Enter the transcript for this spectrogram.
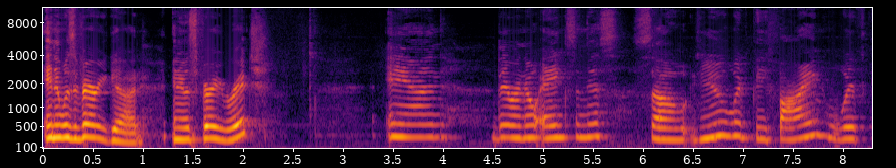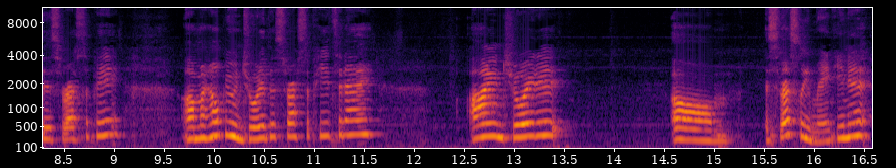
and it was very good, and it was very rich and there are no eggs in this, so you would be fine with this recipe. Um, I hope you enjoyed this recipe today. I enjoyed it, um, especially making it.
